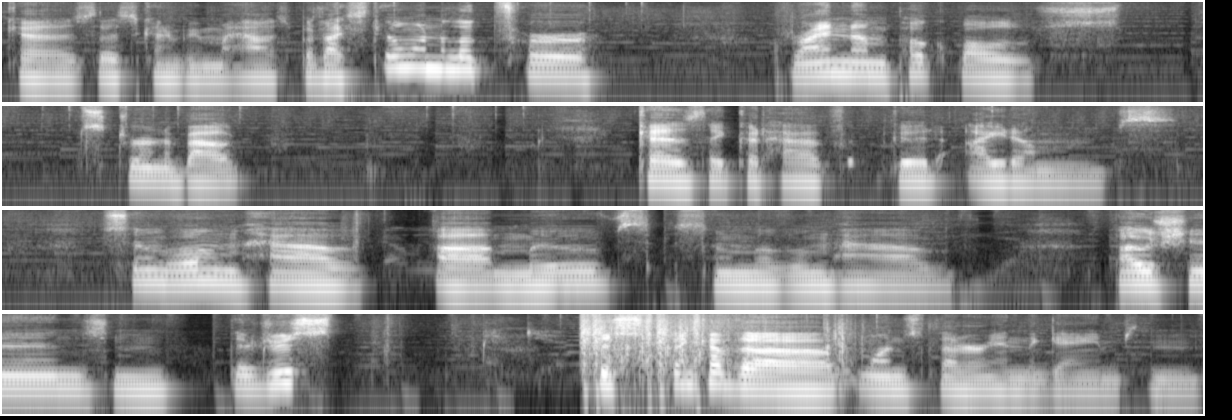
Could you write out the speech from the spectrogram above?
because that's going to be my house. But I still want to look for random Pokeballs strewn about because they could have good items. Some of them have uh, moves, some of them have potions, and they're just, just think of the ones that are in the games, and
